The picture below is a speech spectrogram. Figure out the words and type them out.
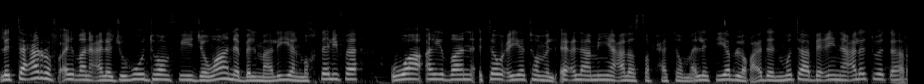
للتعرف أيضا على جهودهم في جوانب المالية المختلفة وأيضا توعيتهم الإعلامية على صفحتهم التي يبلغ عدد متابعينا على تويتر.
